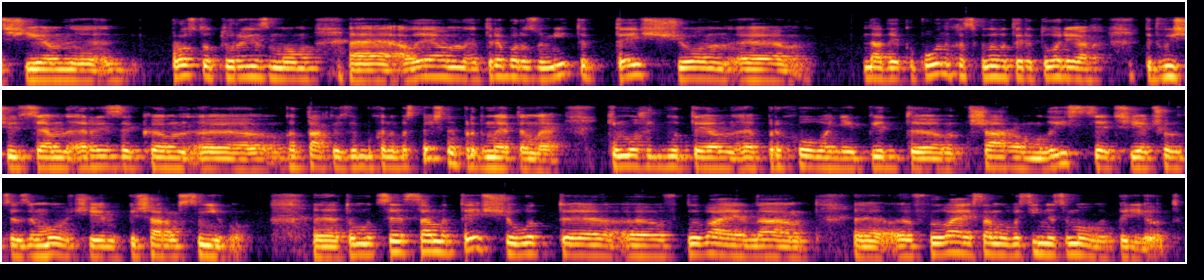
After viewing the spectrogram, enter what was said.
чи просто туризмом. Е, Але треба розуміти те, що е, на деокупованих, особливо територіях, підвищується ризик е, контакту з вибухонебезпечними предметами, які можуть бути приховані під шаром листя, чи якщо це зимою, чи під шаром снігу. Тому це саме те, що от впливає на впливає саме в осінньо-зимовий період.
